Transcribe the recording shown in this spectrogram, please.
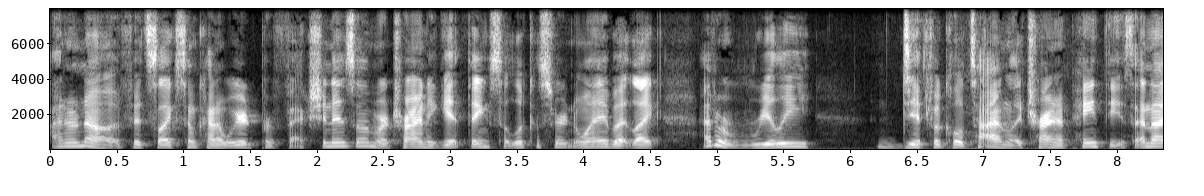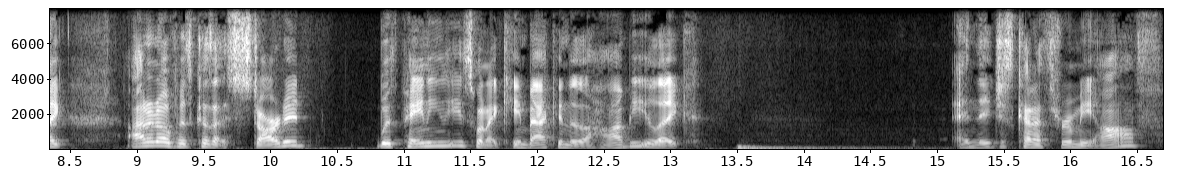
I don't know if it's like some kind of weird perfectionism or trying to get things to look a certain way, but like I have a really difficult time like trying to paint these. And like I don't know if it's cuz I started with painting these when I came back into the hobby like and they just kind of threw me off.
